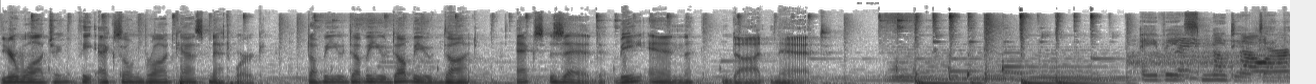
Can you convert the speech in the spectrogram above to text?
you're watching the X Zone Broadcast Network. www.xzbn.net. AVS Media Demo.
